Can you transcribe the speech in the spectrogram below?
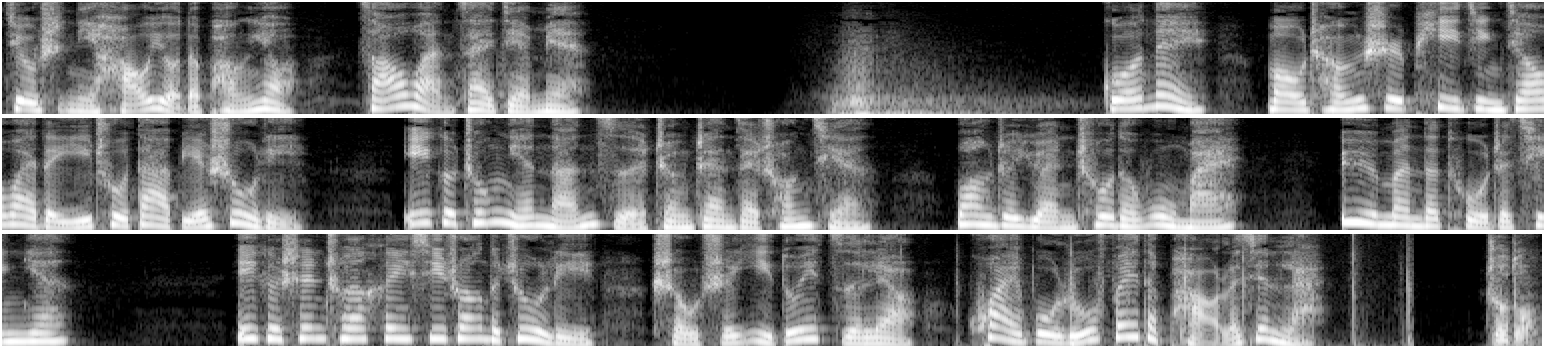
就是你好友的朋友，早晚再见面。国内某城市僻静郊外的一处大别墅里，一个中年男子正站在窗前，望着远处的雾霾，郁闷的吐着青烟。一个身穿黑西装的助理手持一堆资料，快步如飞的跑了进来。周董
